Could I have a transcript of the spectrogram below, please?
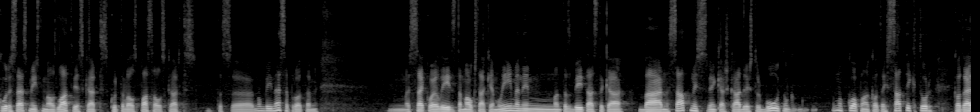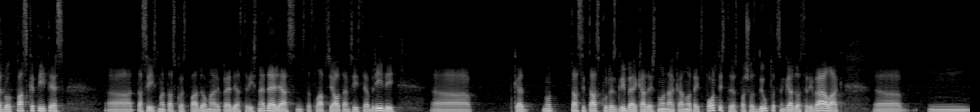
kur es esmu īstenībā uz Latvijas kartes, kur tā vēl uz pasaules kartes. Tas uh, nu, bija nesaprotami. Es sekoju līdzi tam augstākajam līmenim. Man tas bija tāds tā kā bērna sapnis, vienkārši kādreiz tur būt. Nu, nu, kopumā kaut kā satikt tur, kaut kā aizbraukt, paskatīties. Uh, tas īstenībā tas, ko es padomāju arī pēdējās trīs nedēļās. Tas labs jautājums īstajā brīdī. Uh, kad, nu, tas ir tas, kur es gribēju kādreiz nonākt kā noteikti sportists, tajos pašos 12 gados, arī vēlāk. Uh, mm,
